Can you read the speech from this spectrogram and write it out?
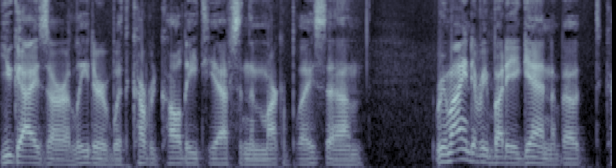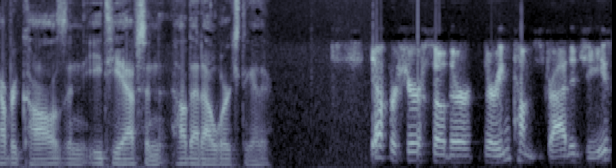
you guys are a leader with covered call ETFs in the marketplace. Um, remind everybody again about covered calls and ETFs and how that all works together. Yeah, for sure. So they're they're income strategies,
